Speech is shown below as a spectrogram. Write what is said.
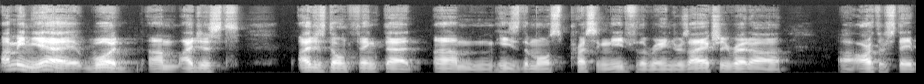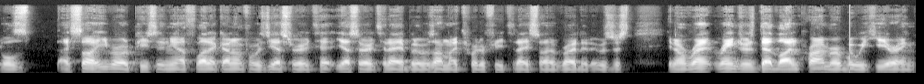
I mean, yeah, it would. Um, I just I just don't think that um, he's the most pressing need for the Rangers. I actually read uh, uh, Arthur Staple's I saw he wrote a piece in the Athletic. I don't know if it was yesterday, or t- yesterday or today, but it was on my Twitter feed today, so I read it. It was just you know Rangers deadline primer. What are we hearing?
